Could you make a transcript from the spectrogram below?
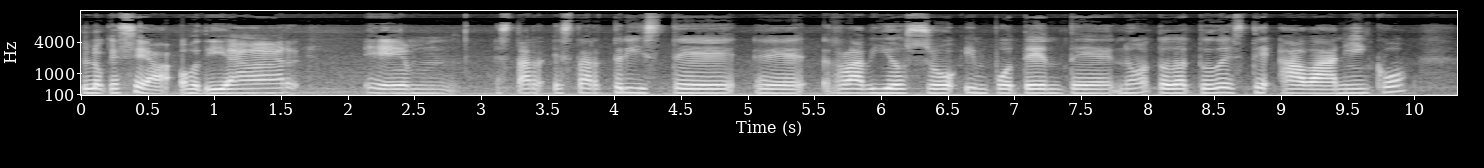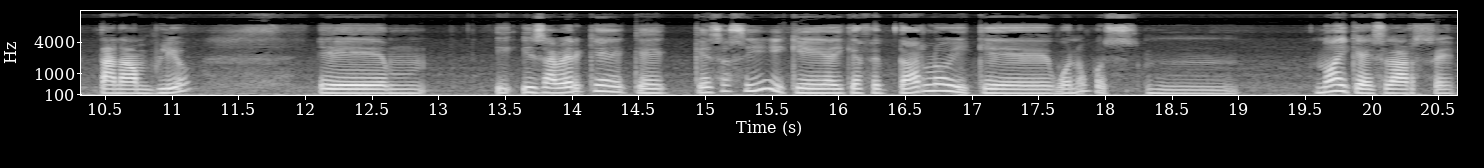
lo que sea, odiar, em, estar, estar triste, eh, rabioso, impotente, ¿no? Todo, todo este abanico tan amplio em, y, saber que, es así y que hay que aceptarlo y que, bueno, pues mm, no hay que aislarse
